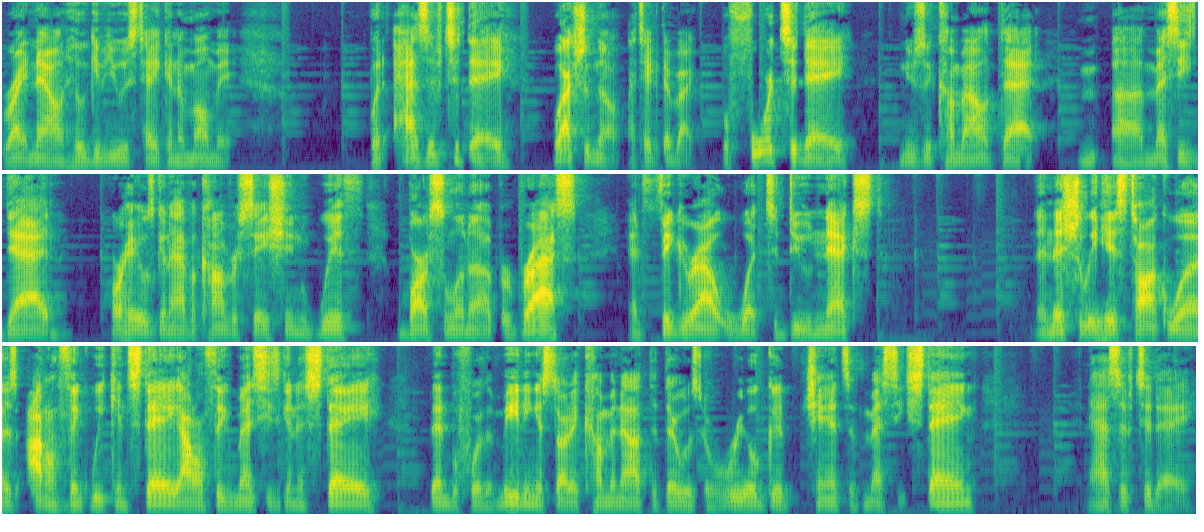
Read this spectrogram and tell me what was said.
right now, and he'll give you his take in a moment. But as of today, well, actually, no, I take that back. Before today, news had come out that uh, Messi's dad, Jorge, was going to have a conversation with Barcelona upper brass and figure out what to do next. Initially, his talk was, I don't think we can stay. I don't think Messi's going to stay. Then, before the meeting, it started coming out that there was a real good chance of Messi staying. And as of today,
